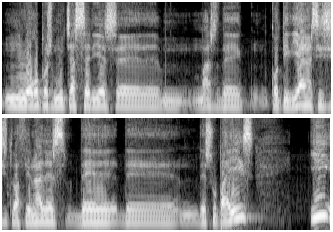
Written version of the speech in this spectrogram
Luego, pues muchas series eh, más de cotidianas y situacionales de, su país. Y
